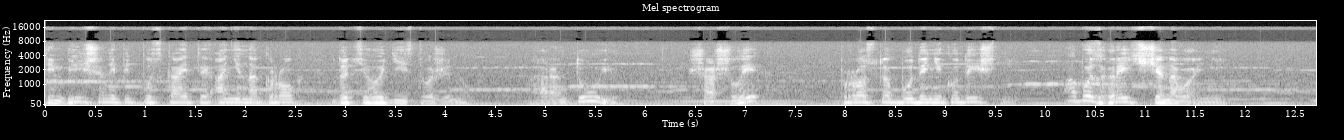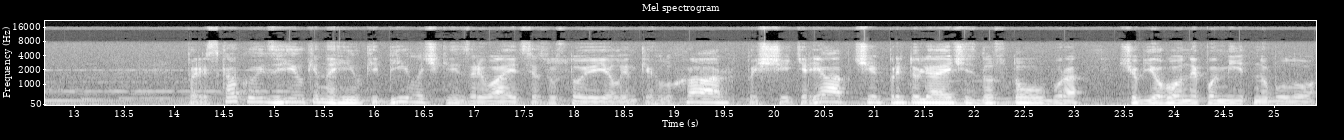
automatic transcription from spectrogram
тим більше не підпускайте ані на крок до цього дійства жінок. Гарантую, шашлик просто буде нікудишній або згрить ще на вогні. Перескакують з гілки на гілки білочки, зривається з густої ялинки глухар, пищить рябчик, притуляючись до стовбура, щоб його непомітно було,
